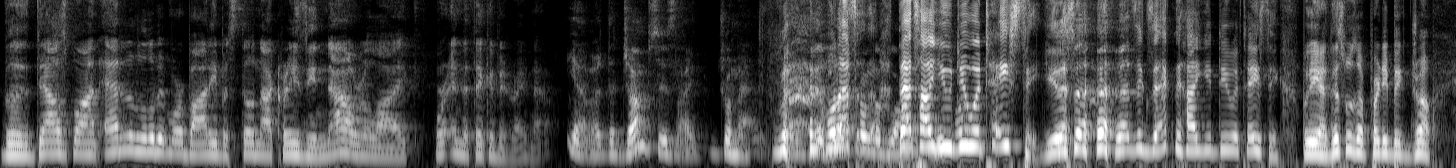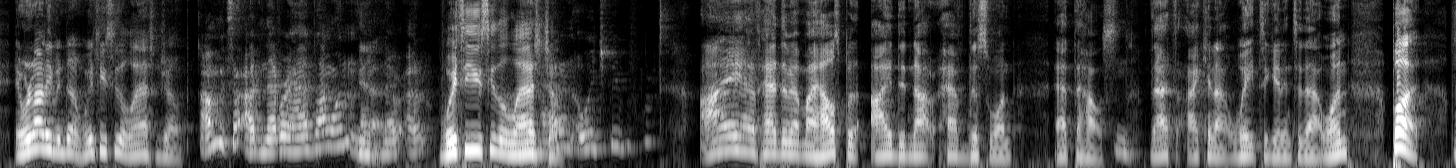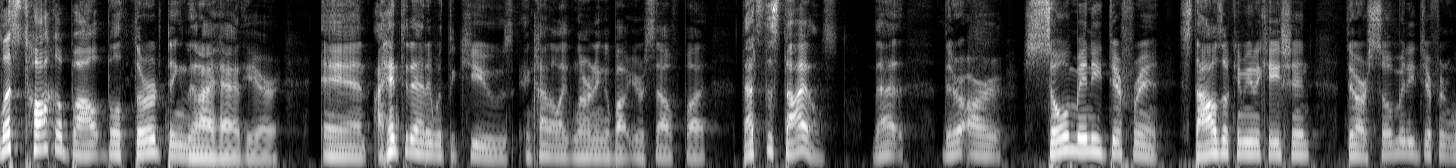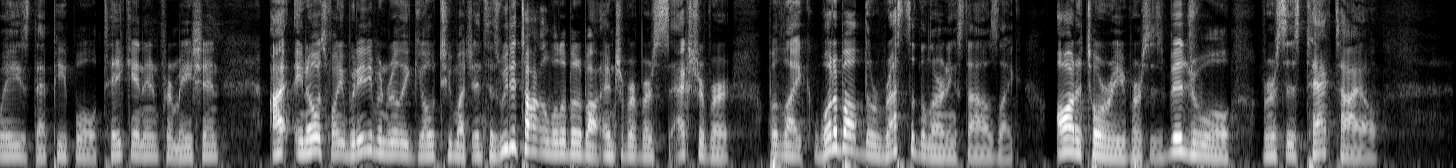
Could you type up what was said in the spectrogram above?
The Dallas Blonde added a little bit more body, but still not crazy. Now we're like we're in the thick of it right now. Yeah, but the jumps is like dramatic. well, that's that's how you do a tasting. You that's, that's exactly how you do a tasting. But yeah, this was a pretty big jump, and we're not even done. Wait till you see the last jump. I'm excited. I've never had that one. Yeah. I've never. I Wait till you see the last had jump. an OHB before. I have had them at my house, but I did not have this one at the house. Hmm. That's I cannot wait to get into that one. But let's talk about the third thing that I had here. And I hinted at it with the cues and kind of like learning about yourself, but that's the styles. That there are so many different styles of communication. There are so many different ways that people take in information. I you know it's funny, we didn't even really go too much into this. We did talk a little bit about introvert versus extrovert, but like what about the rest of the learning styles like auditory versus visual versus tactile?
